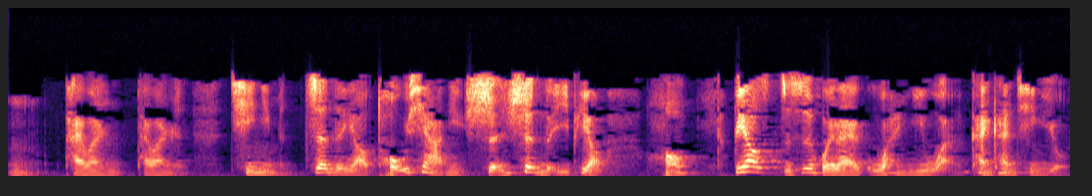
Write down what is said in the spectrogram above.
嗯，台湾台湾人，请你们真的要投下你神圣的一票，好，不要只是回来玩一玩，看看亲友，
